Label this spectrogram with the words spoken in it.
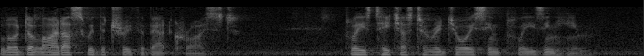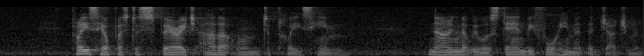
Lord, delight us with the truth about Christ. Please teach us to rejoice in pleasing him Please help us to spur each other on to please Him, knowing that we will stand before Him at the judgment.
